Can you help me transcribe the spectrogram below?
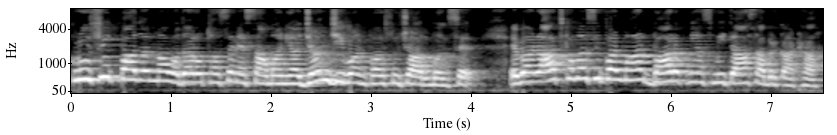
કૃષિ ઉત્પાદનમાં વધારો થશે અને સામાન્ય જનજીવન પર સુચારું બનશે. એવા રાજકમલસિંહ પરમાર, ભારતની અસ્મિતા સાબરકાંઠા.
